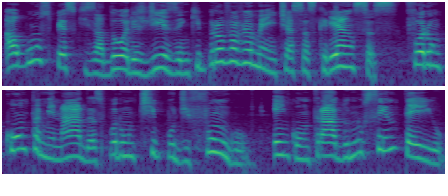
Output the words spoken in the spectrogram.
Alguns pesquisadores dizem que provavelmente essas crianças foram contaminadas por um tipo de fungo encontrado no centeio,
